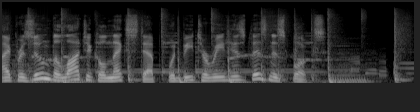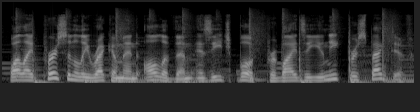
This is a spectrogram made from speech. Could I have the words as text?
I presume the logical next step would be to read his business books. While I'd personally recommend all of them as each book provides a unique perspective.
